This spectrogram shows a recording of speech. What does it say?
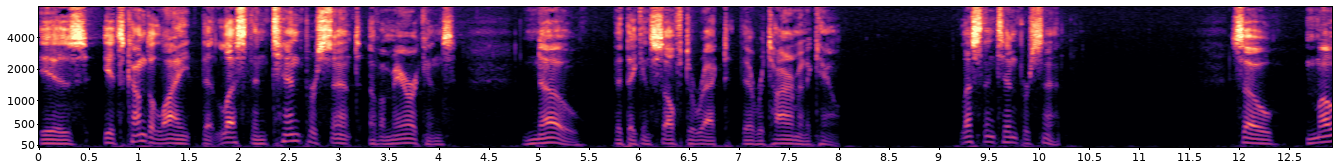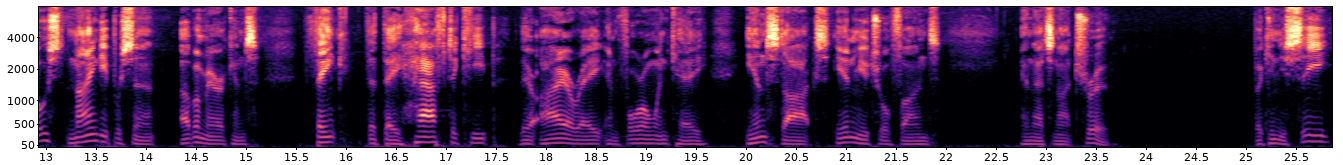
is it's come to light that less than 10% of Americans know that they can self direct their retirement account. Less than 10%. So, most 90% of Americans think that they have to keep their IRA and 401k in stocks, in mutual funds, and that's not true. But can you see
